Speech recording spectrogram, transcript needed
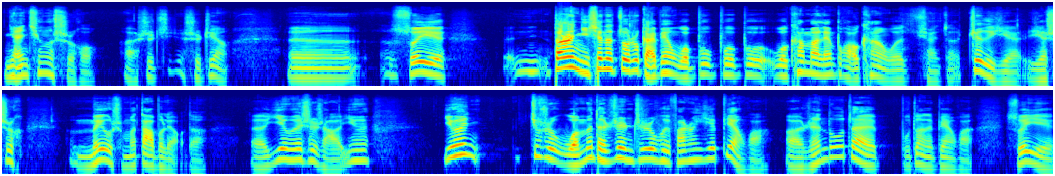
年轻时候啊，是是这样，嗯，所以，嗯，当然你现在做出改变，我不不不，我看曼联不好看，我选择这个也也是没有什么大不了的，呃，因为是啥？因为因为。就是我们的认知会发生一些变化啊，人都在不断的变化，所以，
